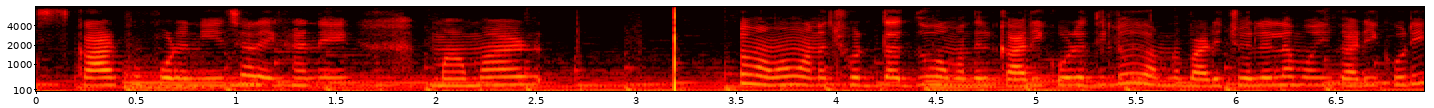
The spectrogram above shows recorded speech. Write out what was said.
স্কার্ফ পরে নিয়েছে। আর এখানে মামার মামা মানে ছোট দাদু আমাদের গাড়ি করে দিল, আমরা বাড়ি চলে এলাম, ওই গাড়ি করি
